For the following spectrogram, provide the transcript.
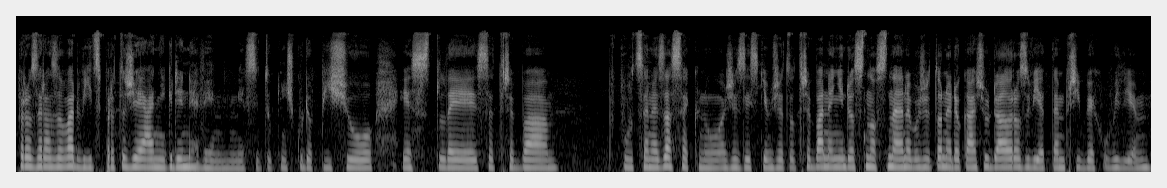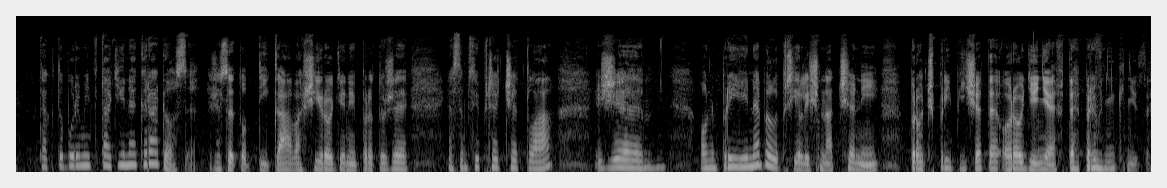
prozrazovat víc, protože já nikdy nevím, jestli tu knížku dopíšu, jestli se třeba v půlce nezaseknu a že zjistím, že to třeba není dost nosné nebo že to nedokážu dál rozvíjet, ten příběh uvidím. Tak to bude mít tatínek radost, že se to týká vaší rodiny, protože já jsem si přečetla, že on prý nebyl příliš nadšený, proč prý píšete o rodině v té první knize.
